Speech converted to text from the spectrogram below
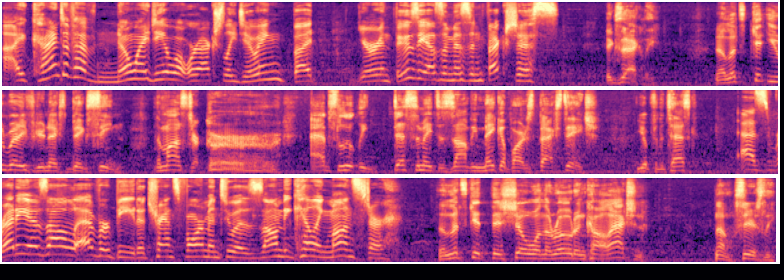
I kind of have no idea what we're actually doing, but your enthusiasm is infectious. Exactly. Now let's get you ready for your next big scene. The monster, grrr, absolutely decimates a zombie makeup artist backstage. You up for the task? As ready as I'll ever be to transform into a zombie killing monster. Then let's get this show on the road and call action. No, seriously,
